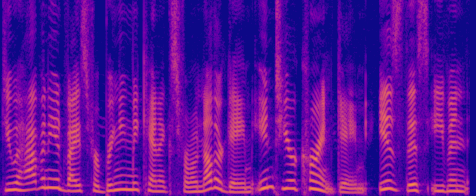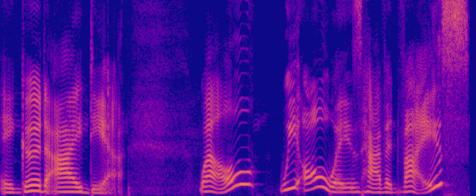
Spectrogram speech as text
Do you have any advice for bringing mechanics from another game into your current game? Is this even a good idea? Well, we always have advice,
